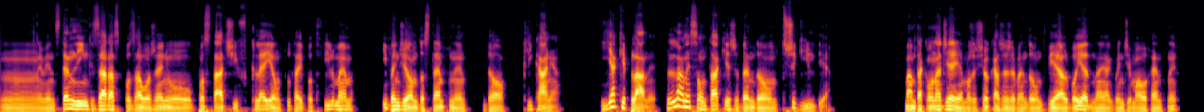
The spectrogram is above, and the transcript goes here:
Mm, Więc ten link zaraz po założeniu postaci wkleję tutaj pod filmem i będzie on dostępny do klikania. Jakie plany? Plany są takie, że będą trzy gildie. Mam taką nadzieję, może się okaże, że będą dwie albo jedna, jak będzie mało chętnych,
